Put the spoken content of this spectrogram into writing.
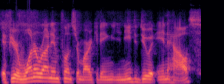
if you want to run influencer marketing, you need to do it in house.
